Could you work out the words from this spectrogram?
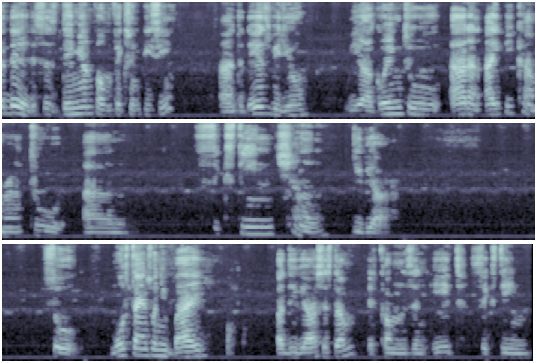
Good day, this is Damien from FixWinPC and today's video we are going to add an IP camera to a 16 channel DVR. So most times when you buy a DVR system it comes in 8, 16,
